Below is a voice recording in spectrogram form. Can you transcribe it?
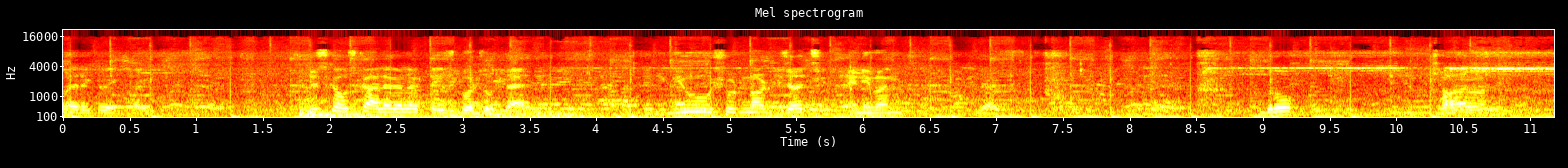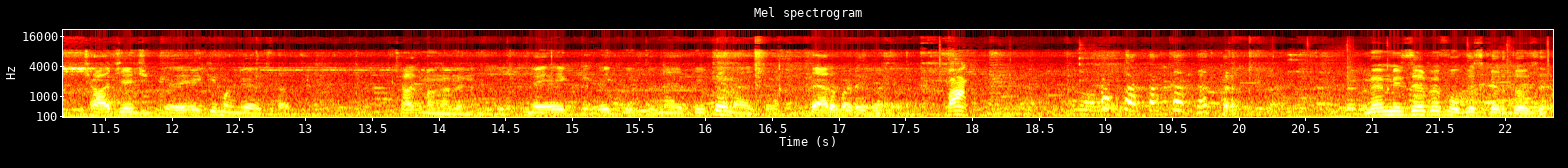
मेरे को एक साइड जिसका उसका अलग अलग टेस्ट बर्ड होता है। यू शुड नॉट जज एनी वन ब्रो छाछ एक ही मंगाया छाछ छाछ मंगा देना नहीं एक एक व्यक्ति में पीते ना ऐसे पैर बड़े मैं मिसर पे फोकस करता हूँ सर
